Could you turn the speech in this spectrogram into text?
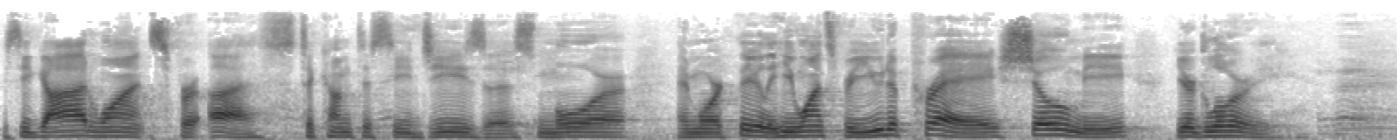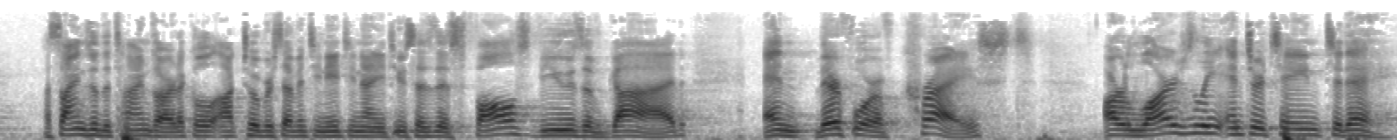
You see, God wants for us to come to see Jesus more and more clearly. He wants for you to pray, show me your glory. A Signs of the Times article, October 17, 1892 says this, false views of God and therefore of Christ are largely entertained today.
